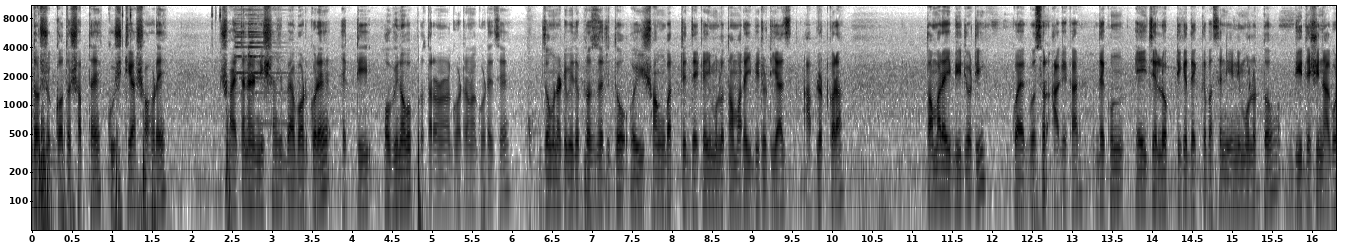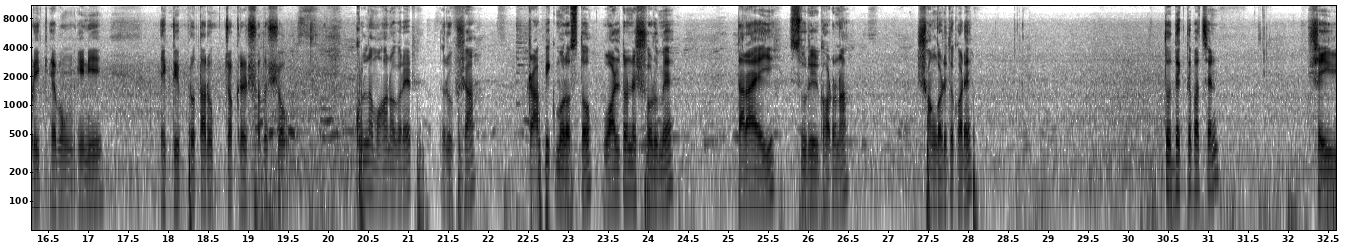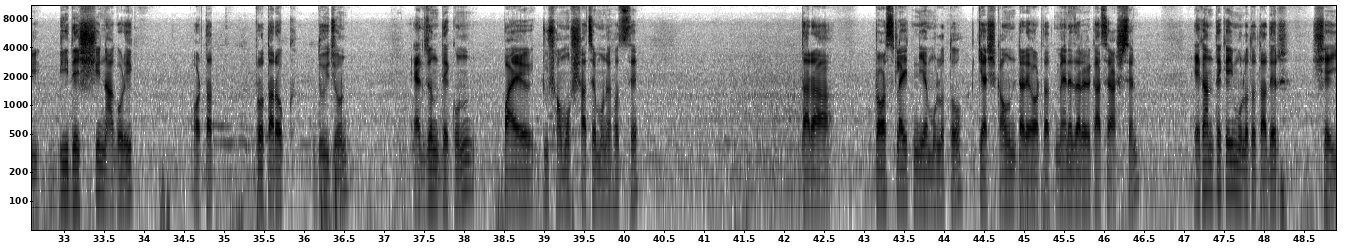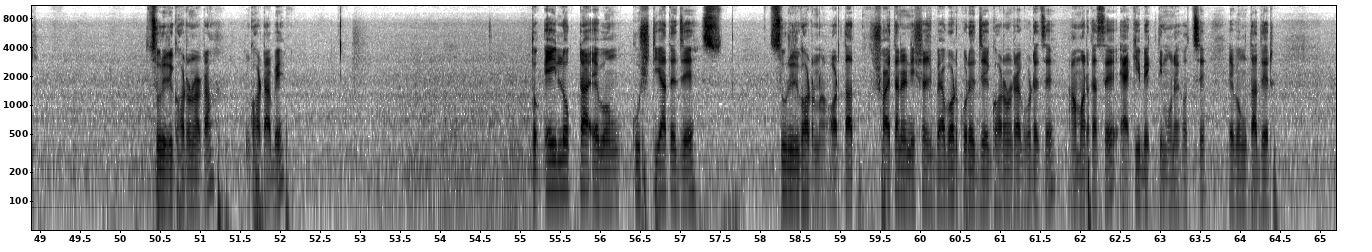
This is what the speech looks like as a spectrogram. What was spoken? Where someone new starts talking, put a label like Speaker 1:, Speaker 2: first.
Speaker 1: দর্শক, গত সপ্তাহে কুষ্টিয়া শহরে শয়তানের নিঃশ্বাস ব্যবহার করে একটি অভিনব প্রতারণার ঘটনা ঘটেছে। যমুনা টিভিতে প্রচারিত ওই সংবাদটি দেখেই মূলত আমার এই ভিডিওটি আজ আপলোড করা। তো আমার এই ভিডিওটি কয়েক বছর আগেকার। দেখুন, এই যে লোকটিকে দেখতে পাচ্ছেন, ইনি মূলত বিদেশি নাগরিক এবং ইনি একটি প্রতারক চক্রের সদস্য। খুলনা মহানগরের রূপসা ট্রাফিক মোরস্ত ওয়ালটনের শোরুমে তারা এই চুরির ঘটনা সংগঠিত করে। তো দেখতে পাচ্ছেন, সেই বিদেশি নাগরিক, অর্থাৎ প্রতারক দুইজন। একজন দেখুন, পায়ে একটু সমস্যা আছে মনে হচ্ছে। তারা টর্চ লাইট নিয়ে মূলত ক্যাশ কাউন্টারে, অর্থাৎ ম্যানেজারের কাছে আসছেন। এখান থেকেই মূলত তাদের সেই চুরির ঘটনাটা ঘটাবে। তো এই লোকটা এবং কুষ্টিয়াতে যে চুরির ঘটনা, অর্থাৎ শয়তানের নিঃশ্বাস ব্যবহার করে যে ঘটনাটা ঘটেছে, আমার কাছে একই ব্যক্তি মনে হচ্ছে এবং তাদের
